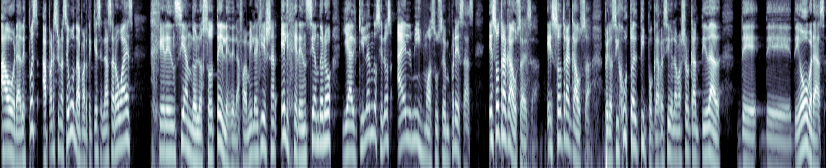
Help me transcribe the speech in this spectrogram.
Ahora, después aparece una segunda parte, que es Lázaro Báez gerenciando los hoteles de la familia Kirchner, él gerenciándolo y alquilándoselos a él mismo, a sus empresas. Es otra causa esa, es otra causa. Pero si justo el tipo que recibe la mayor cantidad de, de, obras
